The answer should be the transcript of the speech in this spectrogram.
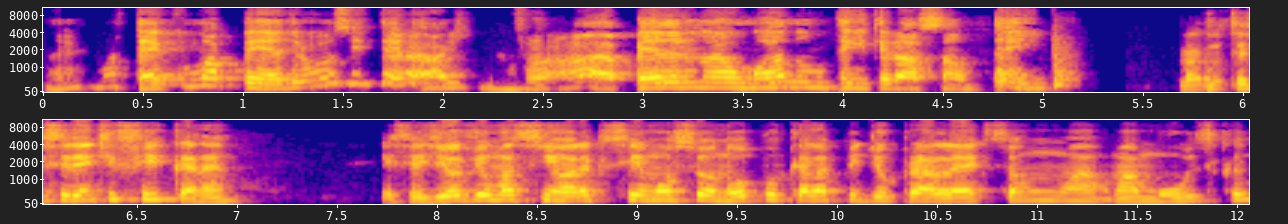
Né? Até com uma pedra você interage. Ah, a pedra não é humana, não tem interação. Tem. Mas você se identifica, né? Esse dia eu vi uma senhora que se emocionou porque ela pediu para a Alexa uma, uma música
